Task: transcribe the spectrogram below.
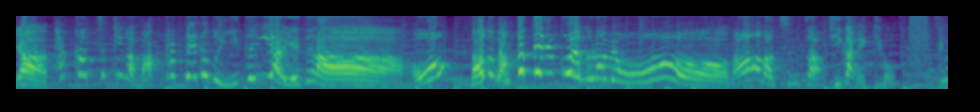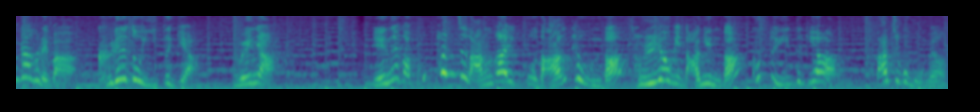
야 타카츠키가 막타 때려도 이득이야 얘들아. 어? 나도 막타 때릴 거야 그러면. 아나 진짜 기가 막혀. 생각을 해봐. 그래도 이득이야. 왜냐? 얘네가 포판짓 안가 있고 나한테 온다? 전력이 나뉜다? 그것도 이득이야. 따지고 보면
